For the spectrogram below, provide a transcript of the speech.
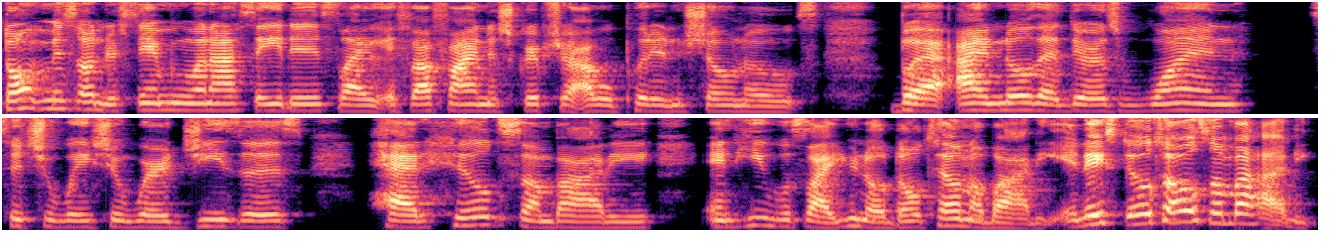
don't misunderstand me when I say this. Like if I find the scripture, I will put in the show notes. But I know that there's one situation where Jesus had healed somebody and he was like, you know, don't tell nobody. And they still told somebody.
